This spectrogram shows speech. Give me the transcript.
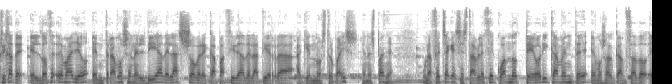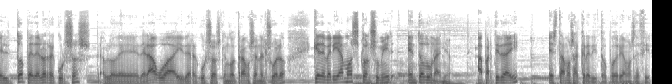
Fíjate, el 12 de mayo entramos en el Día de la Sobrecapacidad de la Tierra aquí en nuestro país, en España. Una fecha que se establece cuando teóricamente hemos alcanzado el tope de los recursos, te hablo del agua y de recursos que encontramos en el suelo, que deberíamos consumir en todo un año. A partir de ahí, estamos a crédito, podríamos decir.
